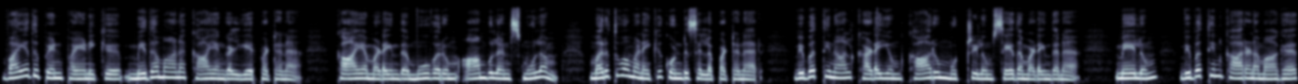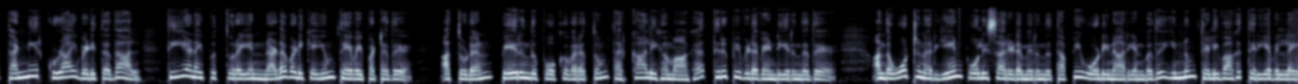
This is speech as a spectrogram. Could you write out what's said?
வயது பெண் பயணிக்கு மிதமான காயங்கள் ஏற்பட்டன. காயமடைந்த மூவரும் ஆம்புலன்ஸ் மூலம் மருத்துவமனைக்கு கொண்டு செல்லப்பட்டனர். விபத்தினால் கடையும் காரும் முற்றிலும் சேதமடைந்தன. மேலும் விபத்தின் காரணமாக தண்ணீர் குழாய் வெடித்ததால் தீயணைப்புத் துறையின் நடவடிக்கையும் தேவைப்பட்டது. அத்துடன் பேருந்து போக்குவரத்தும் தற்காலிகமாக திருப்பிவிட வேண்டியிருந்தது. அந்த ஓட்டுநர் ஏன் போலீசாரிடமிருந்து தப்பி ஓடினார் என்பது இன்னும் தெளிவாகத் தெரியவில்லை.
